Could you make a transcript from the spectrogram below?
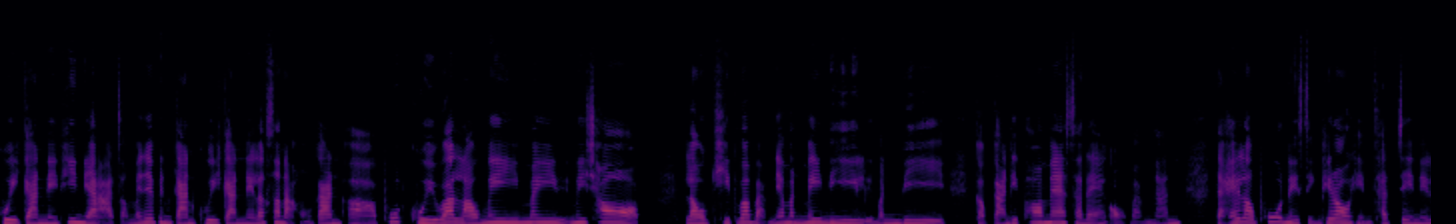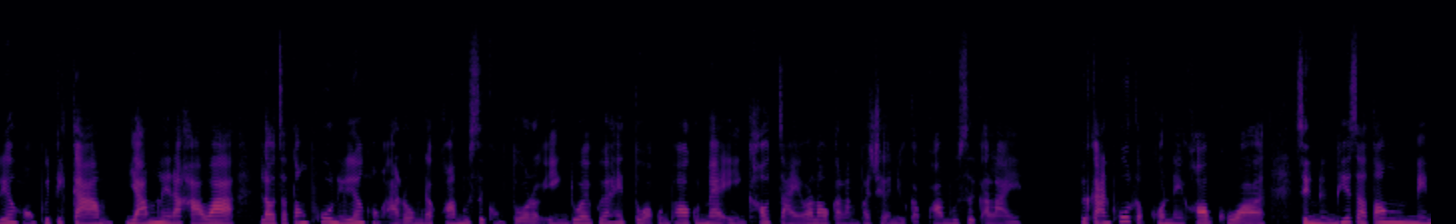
คุยกันในที่นี้อาจจะไม่ได้เป็นการคุยกันในลักษณะของการพูดคุยว่าเราไม่ไม่ไม่ชอบ เราคิดว่าแบบเนี้ยมันไม่ดีหรือมันดีกับการที่พ่อแม่แสดงออกแบบนั้น แต่ให้เราพูดในสิ่งที่เราเห็นชัดเจนในเรื่องของพฤติกรรม ย้ำเลยนะคะว่าเราจะต้องพูดในเรื่องของอารมณ์และความรู้สึกของตัวเราเองด้วย เพื่อให้ตัวคุณพ่อคุณแม่เองเข้าใจว่าเรากำลังเผชิญอยู่กับความรู้สึกอะไร คือการพูดกับคนในครอบครัว สิ่งหนึ่งที่จะต้องเน้น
